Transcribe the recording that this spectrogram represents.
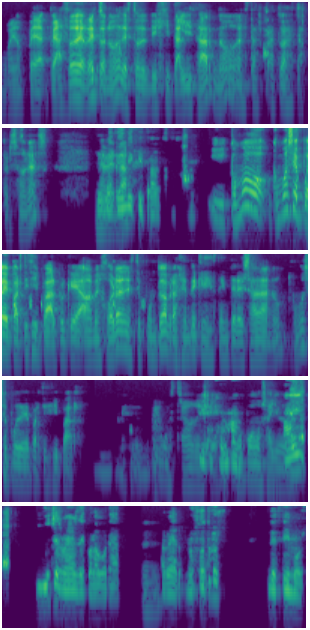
Bueno, pedazo de reto, ¿no? De esto de digitalizar, ¿no? estas, a todas estas personas. La verdad. ¿Y cómo, cómo se puede participar? Porque a lo mejor en este punto habrá gente que está interesada, ¿no? ¿Cómo se puede participar? ¿Cómo podemos ayudar? Hay muchas maneras de colaborar. A ver, nosotros decimos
